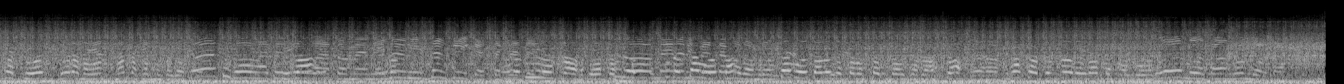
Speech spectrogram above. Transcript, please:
neked szólt, félre ne jön, nem neked mutogat. Ja, tudom, hát én próbáltam menni, nem, nem kékeztek ezek. Én a bírókra értem. Tudom, mert nem is vettem magamra. Te voltál, vezettem a szerintet, szóval hogy nem látta. Akartam szólni, hogy nem beszélgóra. Gondoltam, gondoltam.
